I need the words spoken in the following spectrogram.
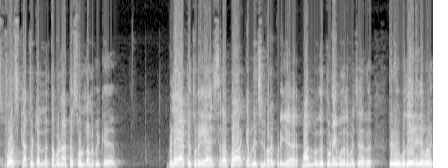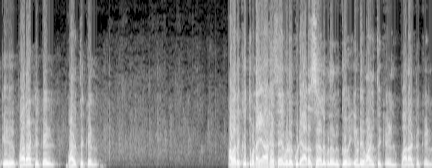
ஸ்போர்ட்ஸ் கேபிட்டல்னு தமிழ்நாட்டை சொல்ற அளவுக்கு விளையாட்டுத்துறையை துறையை சிறப்பா கவனிச்சு வரக்கூடிய மாண்புமிகு துணை முதலமைச்சர் திரு உதயநிதி அவர்களுக்கு பாராட்டுக்கள் வாழ்த்துக்கள். அவருக்கு துணையாக செயல்படக்கூடிய அரசு அலுவலர்களுக்கும் என்னுடைய வாழ்த்துக்கள் பாராட்டுக்கள்.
